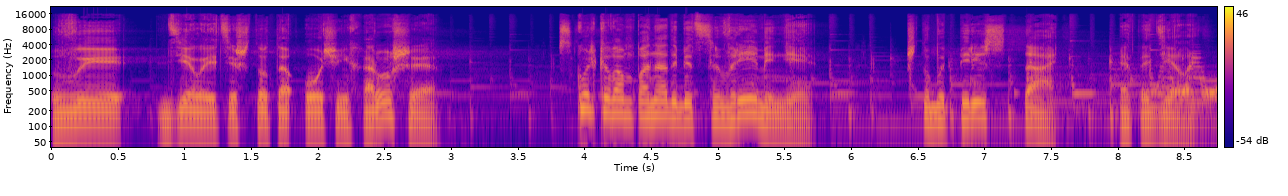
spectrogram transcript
Вы делаете что-то очень хорошее? Сколько вам понадобится времени, чтобы перестать это делать?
